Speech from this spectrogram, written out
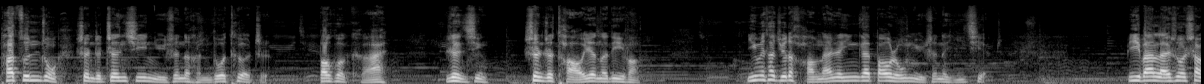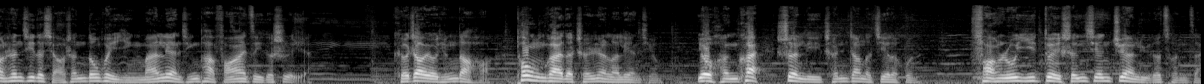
他尊重甚至珍惜女生的很多特质，包括可爱、任性，甚至讨厌的地方，因为他觉得好男人应该包容女生的一切。一般来说，上升期的小生都会隐瞒恋情，怕妨碍自己的事业。可赵又廷倒好，痛快地承认了恋情，又很快顺理成章的结了婚，仿如一对神仙眷侣的存在。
